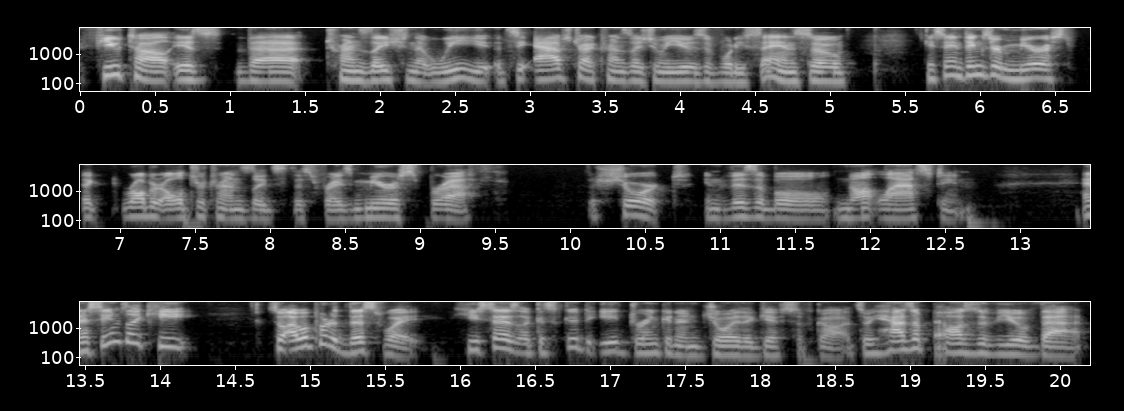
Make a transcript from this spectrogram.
futile is that translation that we it's the abstract translation we use of what he's saying. So he's saying things are merest like Robert Alter translates this phrase merest breath. They're short, invisible, not lasting. And it seems like he so I would put it this way. He says like it's good to eat, drink, and enjoy the gifts of God. So he has a positive view of that.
